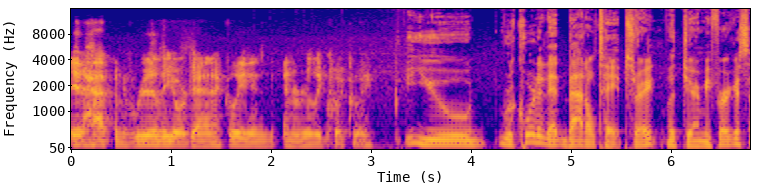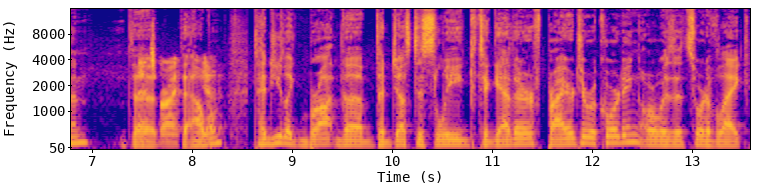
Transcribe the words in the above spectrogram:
it happened really organically and, and really quickly. You recorded at Battle Tapes, right, with Jeremy Ferguson? The, That's right. The album. Yep. Had you like brought the the Justice League together prior to recording, or was it sort of like,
